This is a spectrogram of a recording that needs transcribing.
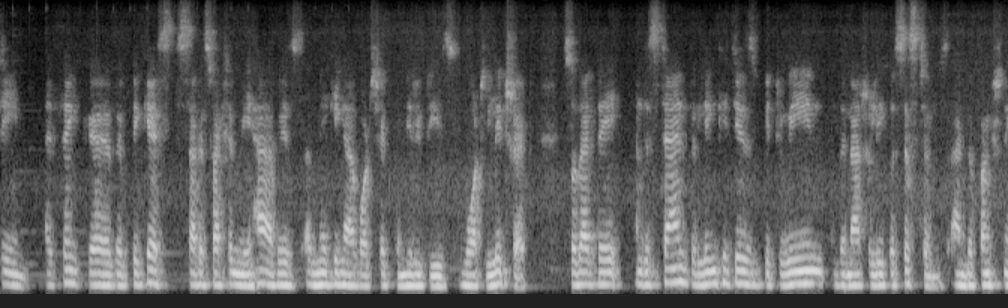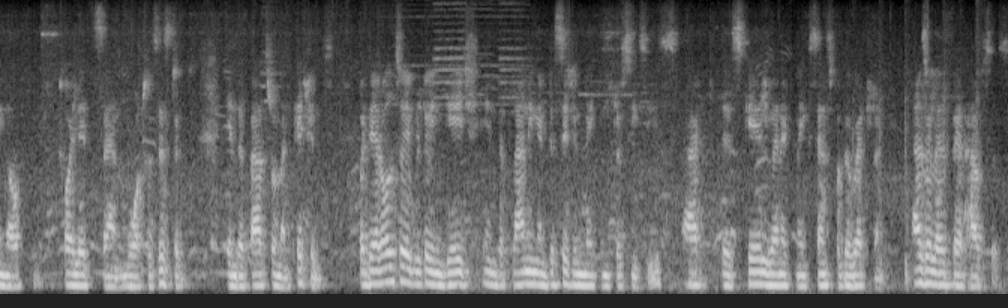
team, I think uh, the biggest satisfaction we have is uh, making our watershed communities water literate so that they understand the linkages between the natural ecosystems and the functioning of toilets and water systems in the bathroom and kitchens. But they are also able to engage in the planning and decision making processes at the scale when it makes sense for the wetland as well as their houses.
